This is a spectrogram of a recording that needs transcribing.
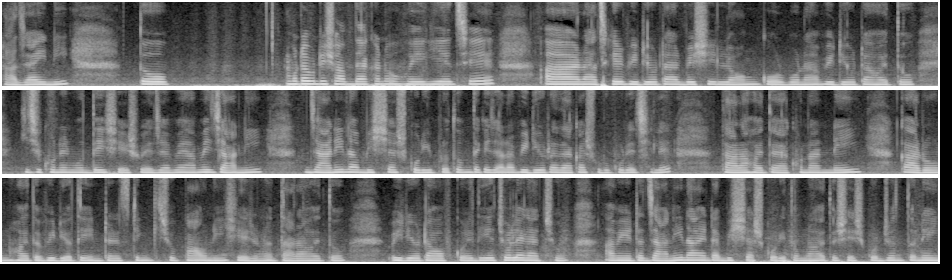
সাজাইনি। তো মোটামুটি সব দেখানো হয়ে গিয়েছে। আর আজকের ভিডিওটা আর বেশি লং করব না। ভিডিওটা হয়তো কিছুক্ষণের মধ্যেই শেষ হয়ে যাবে। আমি জানি জানি না, বিশ্বাস করি, প্রথম থেকে যারা ভিডিওটা দেখা শুরু করেছিলে, তারা হয়তো এখন আর নেই। কারণ হয়তো ভিডিওতে ইন্টারেস্টিং কিছু পাওনি সেই জন্য তারা হয়তো ভিডিওটা অফ করে দিয়ে চলে গেছো। আমি এটা জানি না, এটা বিশ্বাস করি, তোমরা হয়তো শেষ পর্যন্ত নেই।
